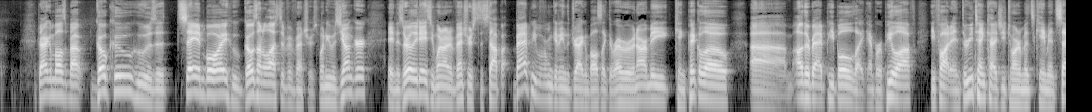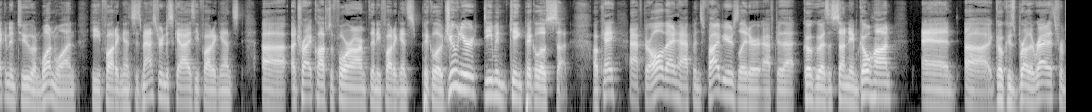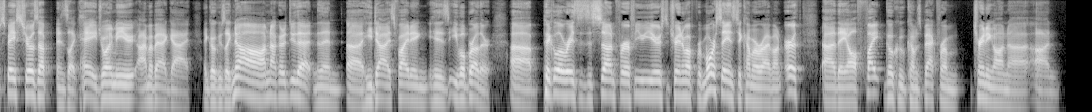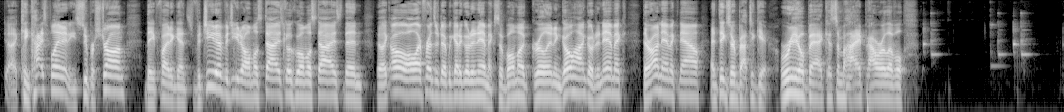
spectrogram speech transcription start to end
Dragon Ball is about Goku, who is a Saiyan boy who goes on a lot of adventures. When he was younger, in his early days, he went on adventures to stop bad people from getting the Dragon Balls, like the Ribbon Army, King Piccolo, um, other bad people like Emperor Pilaf. He fought in three Tenkaichi tournaments, came in second and two, and won one. He fought against his master in disguise. He fought against uh, a Triclops with four arms. Then he fought against Piccolo Jr., Demon King Piccolo's son. Okay, after all that happens, five years later, after that, Goku has a son named Gohan. And uh, Goku's brother Raditz from space shows up and is like, "Hey, join me. I'm a bad guy." And Goku's like, "No, I'm not going to do that." And then uh, he dies fighting his evil brother. Uh, Piccolo raises his son for a few years to train him up for more Saiyans to come arrive on Earth. Uh, they all fight. Goku comes back from training on uh, on uh, King Kai's planet. He's super strong. They fight against Vegeta. Vegeta almost dies. Goku almost dies. Then they're like, oh, all our friends are dead. We got to go to Namek. So Bulma, Krillin, and Gohan go to Namek. They're on Namek now, and things are about to get real bad because some high power level.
